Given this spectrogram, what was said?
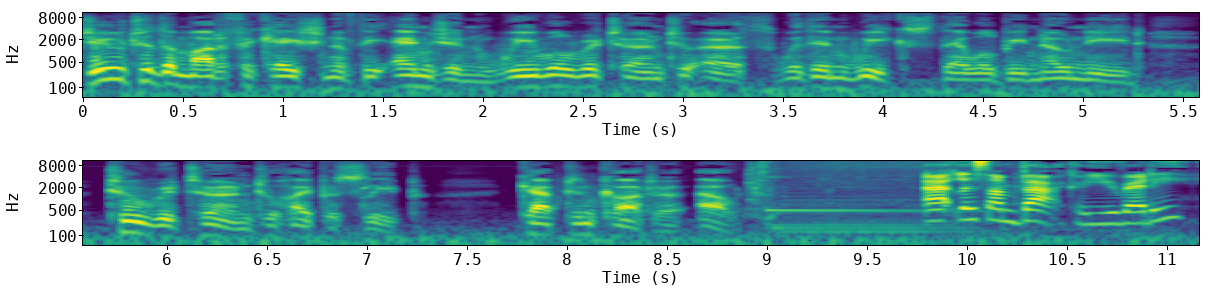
Due to the modification of the engine, we will return to Earth. Within weeks, there will be no need to return to hypersleep. Captain Carter, out. Atlas, I'm back. Are you ready?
